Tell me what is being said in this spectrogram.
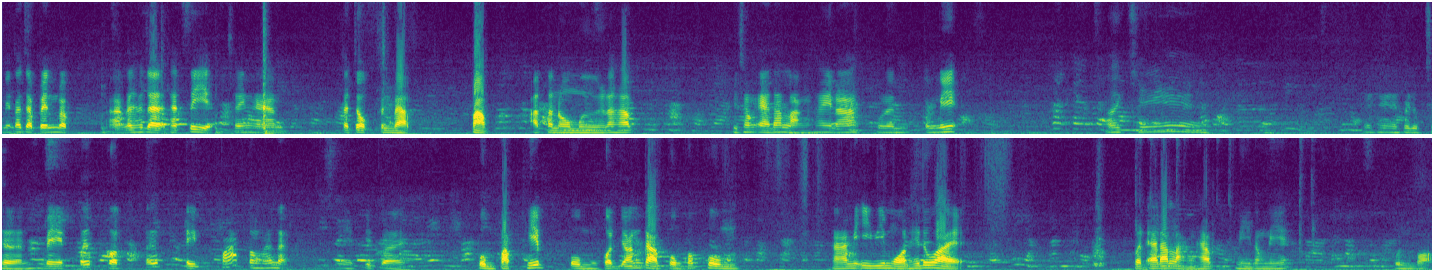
นี่ก็จะเป็นแบบ อ่าก็จะแท็กซี่ใช้งาน กระจกเป็นแบบปรับอัตโนมือนะครับ มีช่องแอร์ด้านหลังให้นะบริเวณตรงนี้ โอเค โอเคไฟฉุกเฉิน เบรกปุ๊บกดปุ๊บติดปั๊บตรงนั้นแหละ นี่ปิดไว้ ปุ่มปรับทิป ปุ่มกดย้อนกลับ ปุ่มควบคุมนะมี EV โหมดให้ด้วย เปิดแอร์ด้านหลังครับ มีตรงนี้ปุ่นเบาะ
